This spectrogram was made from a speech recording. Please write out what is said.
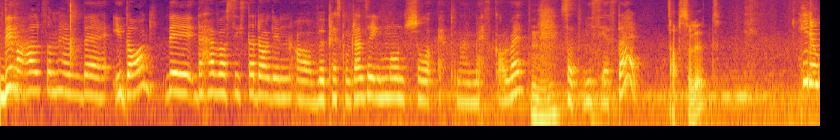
Det var allt som hände idag. Det, det här var sista dagen av presskonferenser. Imorgon så öppnar mässgolvet. Mm, Så att vi ses där. absolut. Hejdå!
